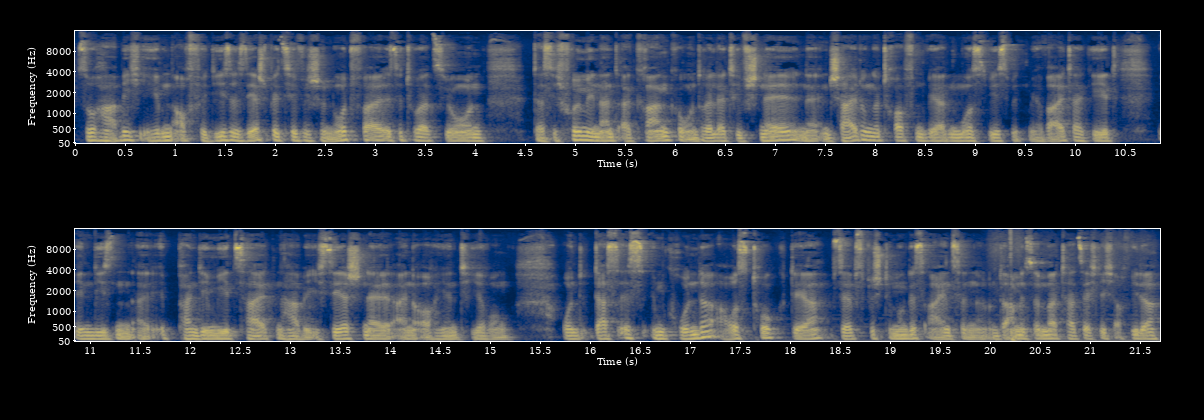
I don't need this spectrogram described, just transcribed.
So habe ich eben auch für diese sehr spezifische Notfallsituation dass ich fulminant erkranke und relativ schnell eine Entscheidung getroffen werden muss, wie es mit mir weitergeht. In diesen äh, Pandemiezeiten habe ich sehr schnell eine Orientierung. Und das ist im Grunde Ausdruck der Selbstbestimmung des Einzelnen. Und damit sind wir tatsächlich auch wieder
